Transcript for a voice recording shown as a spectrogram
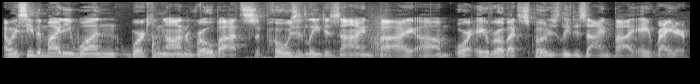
And we see the Mighty One working on robots supposedly designed by, um, or a robot supposedly designed by a writer.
